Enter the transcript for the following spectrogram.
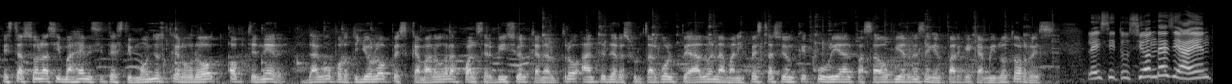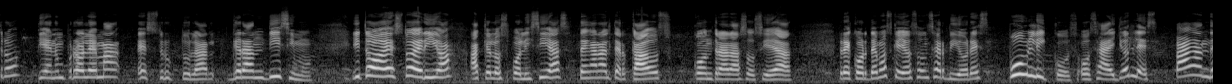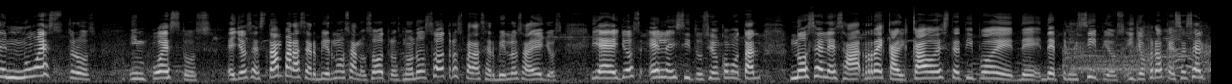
Estas son las imágenes y testimonios que logró obtener Dago Portillo López, camarógrafo al servicio del Canal TRO, antes de resultar golpeado en la manifestación que cubría el pasado viernes en el Parque Camilo Torres. La institución desde adentro tiene un problema estructural grandísimo y todo esto deriva a que los policías tengan altercados contra la sociedad. Recordemos que ellos son servidores públicos, o sea, ellos les pagan de nuestros impuestos. Ellos están para servirnos a nosotros, no nosotros para servirlos a ellos. Y a ellos en la institución como tal no se les ha recalcado este tipo de, principios. Y yo creo que ese es el,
